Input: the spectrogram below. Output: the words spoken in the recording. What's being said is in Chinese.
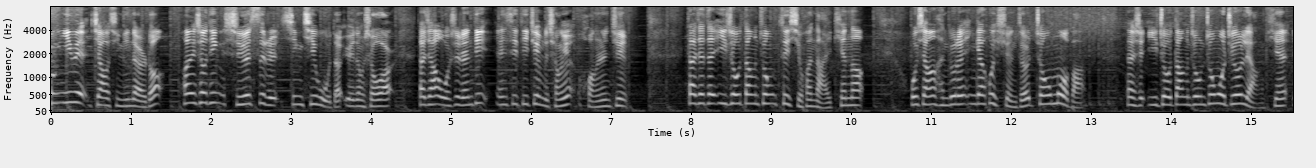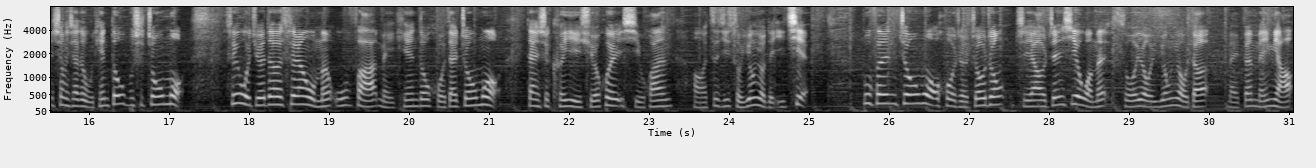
用音乐叫醒您的耳朵，欢迎收听十月四日星期五的《悦动首尔》。大家好，我是人 D NCT Dream 的成员黄仁俊。大家在一周当中最喜欢哪一天呢？我想很多人应该会选择周末吧。但是，一周当中周末只有两天，剩下的五天都不是周末。所以，我觉得虽然我们无法每天都活在周末，但是可以学会喜欢啊自己所拥有的一切。不分周末或者周中，只要珍惜我们所有拥有的每分每秒，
